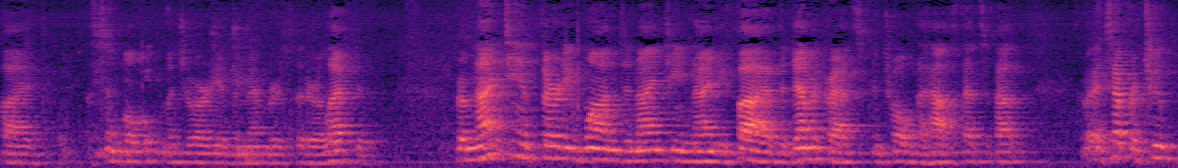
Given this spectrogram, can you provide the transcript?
by a simple majority of the members that are elected. From 1931 to 1995, the Democrats controlled the House. That's about, except for two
